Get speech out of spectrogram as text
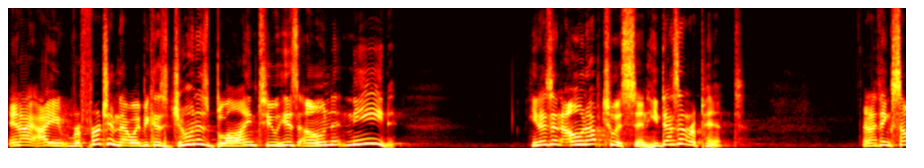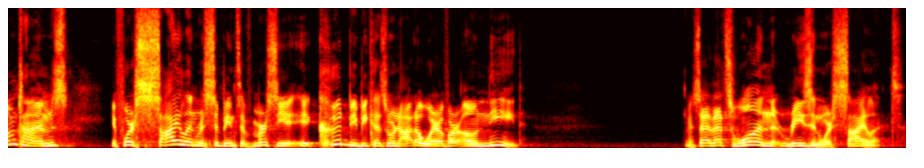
And I, I refer to him that way because Jonah's blind to his own need. He doesn't own up to his sin, he doesn't repent. And I think sometimes, if we're silent recipients of mercy, it could be because we're not aware of our own need. And so that's one reason we're silent.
